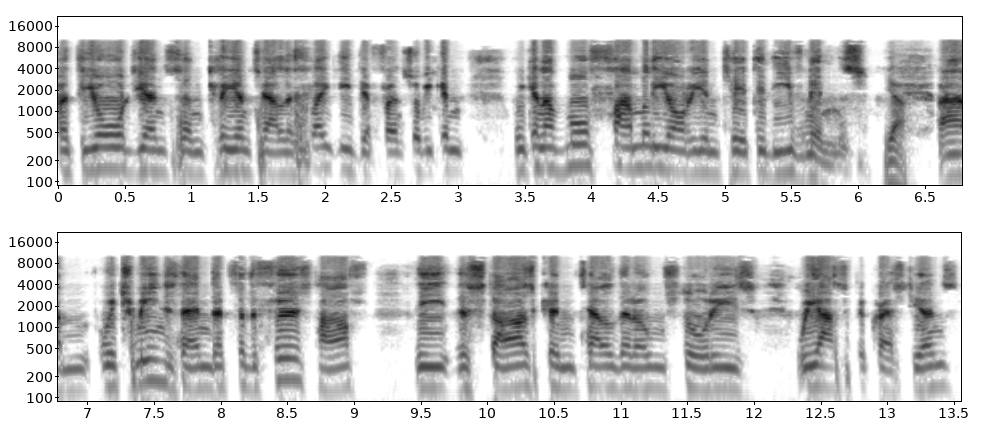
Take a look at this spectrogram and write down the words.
but the audience and clientele is slightly different. So we can we can have more family orientated evenings. Yeah. Um, which means then that for the first half, the the stars can tell their own stories. We ask the questions.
